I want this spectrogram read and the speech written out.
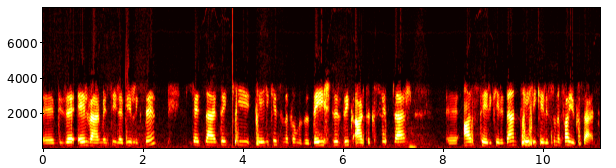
e, bize el vermesiyle birlikte setlerdeki tehlike sınıfımızı değiştirdik. Artık setler e, az tehlikeliden tehlikeli sınıfa yükseldi.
